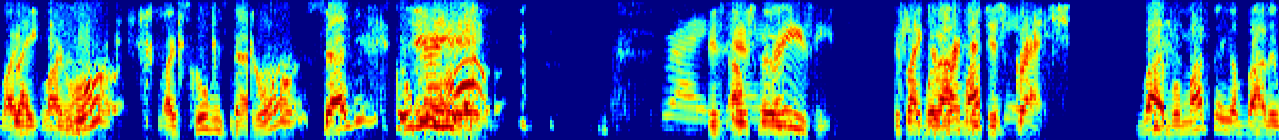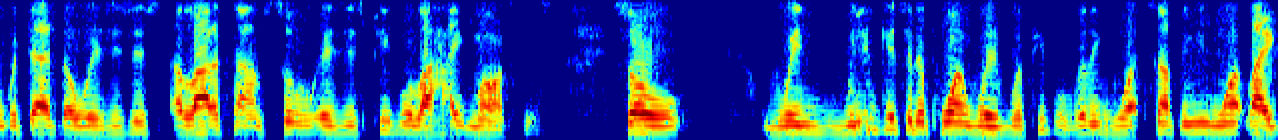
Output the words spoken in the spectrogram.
Like, Like- like, huh? Like Scooby said, huh? Shaggy? Scooby? Yeah. Huh? Right. It's, it's feel crazy. It's like But the I- record my just thing- scratched. Right, but my thing about it with that though is it's just a lot of times too is just people are hype monsters. So when when you get to the point where when people really want something you want, like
